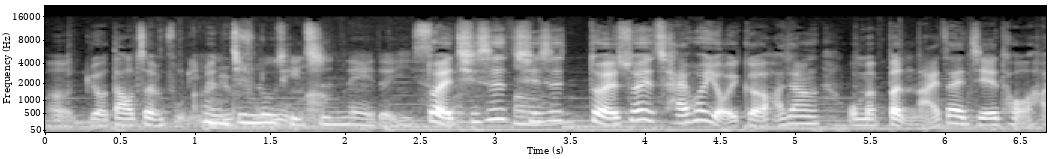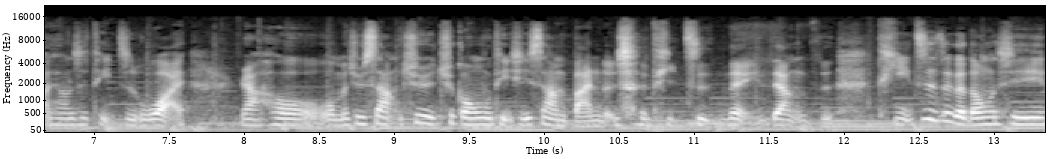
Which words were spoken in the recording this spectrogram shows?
呃，有到政府里面去进入体制内的意思。对，其实其实对，所以才会有一个好像我们本来在街头好像是体制外，然后我们去上去去公务体系上班的是体制内这样子。体制这个东西。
